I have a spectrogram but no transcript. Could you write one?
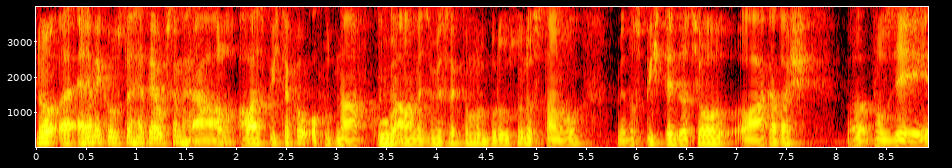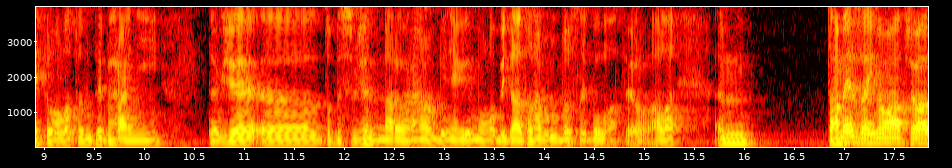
No, uh, Enemy Coaster Head já už jsem hrál, ale spíš takovou ochutnávku, mm-hmm. ale myslím, že se k tomu v budoucnu dostanu. Mě to spíš teď začalo lákat až později, tohle ten typ hraní. Takže uh, to myslím, že na by někdy mohlo být, ale to nebudu vůbec slibovat, jo. Ale tam je zajímavá třeba,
